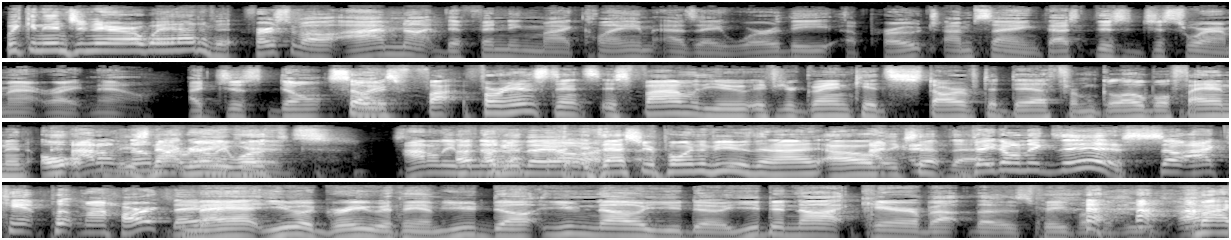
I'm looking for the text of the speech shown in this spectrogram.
we can engineer our way out of it. First of all, I'm not defending my claim as a worthy approach. I'm saying that's this is just where I'm at right now. I just don't. So like- it's fi- for instance, it's fine with you if your grandkids starve to death from global famine. Oh, I don't know it's not really worth. Grandkids. I don't even uh, know Okay, who they are. If that's your point of view, then I, I'll I- accept that. They don't exist, so I can't put my heart there. Matt, you agree with him. You don't. You know you do. You do not care about those people. in the future. My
